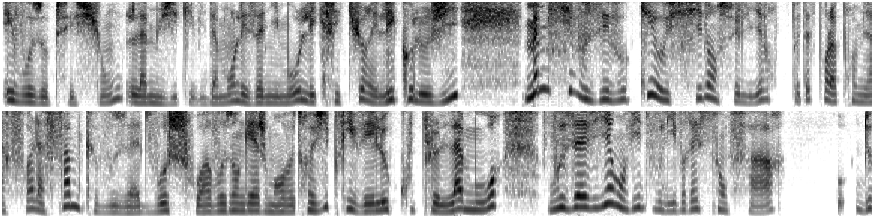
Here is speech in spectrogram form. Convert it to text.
et vos obsessions, la musique évidemment, les animaux, l'écriture et l'écologie. Même si vous évoquez aussi dans ce livre, peut-être pour la première fois, la femme que vous êtes, vos choix, vos engagements, votre vie privée, le couple, l'amour, vous aviez envie de vous livrer sans phare, de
